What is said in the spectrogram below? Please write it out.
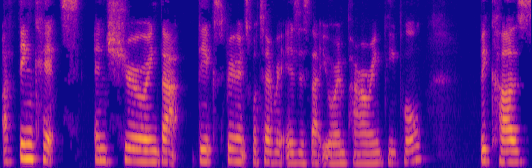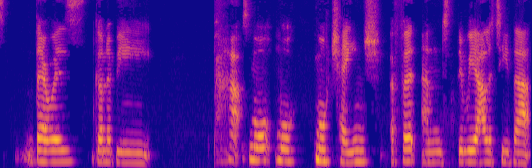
I think it's ensuring that the experience, whatever it is, is that you're empowering people because there is going to be perhaps more more more change afoot and the reality that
